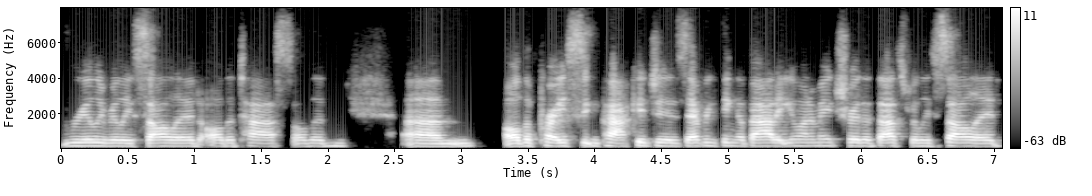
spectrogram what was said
really, really solid, all the tasks, all the um, all the pricing packages, everything about it. You want to make sure that that's really solid.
